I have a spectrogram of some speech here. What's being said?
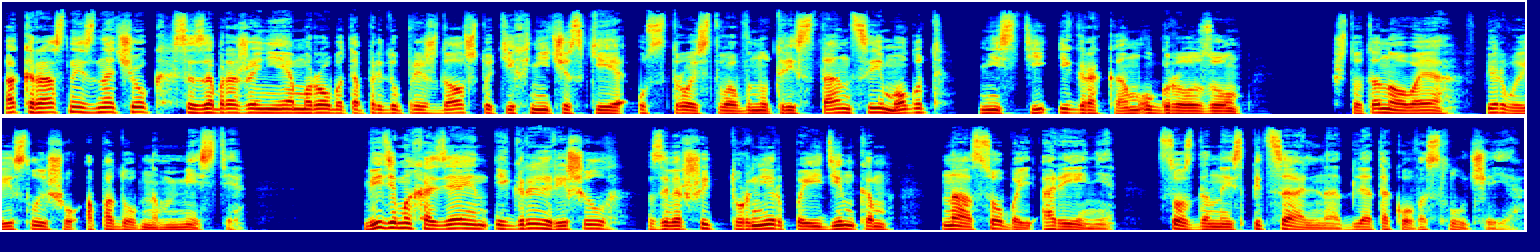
а красный значок с изображением робота предупреждал, что технические устройства внутри станции могут нести игрокам угрозу. Что-то новое, впервые слышу о подобном месте. Видимо, хозяин игры решил завершить турнир поединком на особой арене, созданной специально для такого случая.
